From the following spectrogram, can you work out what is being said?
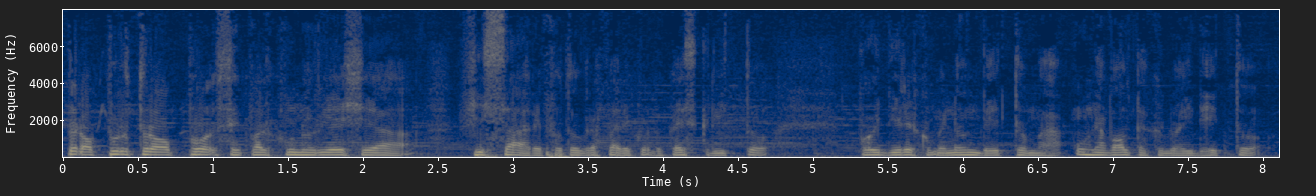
però purtroppo se qualcuno riesce a fissare, fotografare quello che hai scritto, puoi dire come non detto, ma una volta che lo hai detto,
